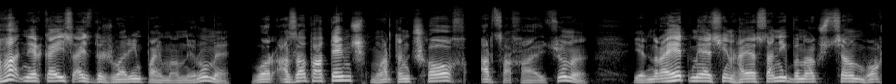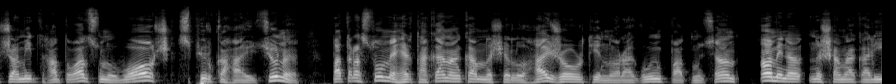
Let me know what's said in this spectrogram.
Ահա ներկայիս այս դժվարին պայմաններում է, որ ազատատենչ մարտնչող Արցախահայությունը եւ նրա հետ միասին Հայաստանի բնակչության ողջամիտ հատվածն ու ողջ սփյուռքահայությունը պատրաստվում է հերթական անգամ նշելու հայ ժողովրդի նորագույն պատմության ամենանշանակալի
